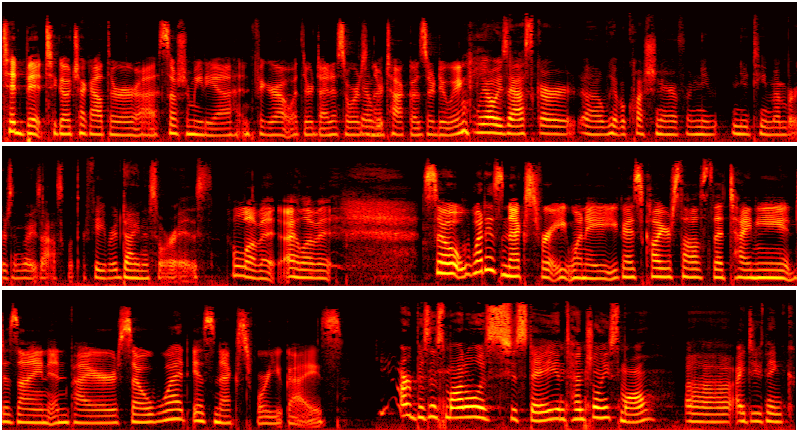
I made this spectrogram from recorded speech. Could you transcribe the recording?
tidbit to go check out their uh, social media and figure out what their dinosaurs Yeah, and their we- tacos are doing. We always ask our, uh, we have a questionnaire for new new team members, and we always ask what their favorite dinosaur is. I love it. I love it. So, what is next for 818? You guys call yourselves the Tiny Design Empire. So, what is next for you guys? Our business model is to stay intentionally small. Uh, I do think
